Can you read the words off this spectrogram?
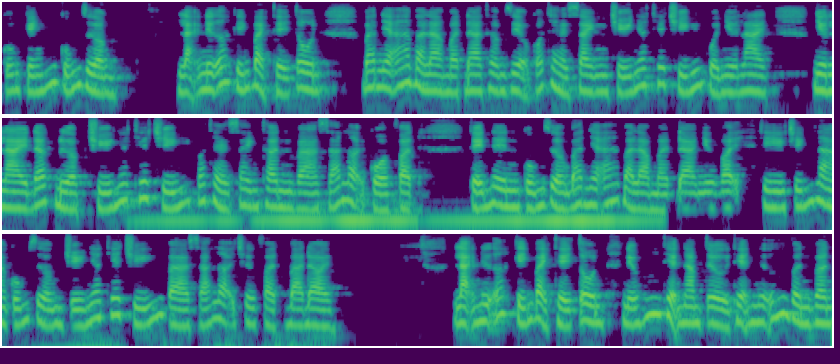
cung kính cúng dường. Lại nữa, kính bạch Thế Tôn, bát nhã bà la mật đa thơm diệu có thể sanh trí nhất thiết trí của Như Lai. Như Lai đắc được trí nhất thiết trí có thể sanh thân và giá lợi của Phật. Thế nên cúng dường bát nhã bà la mật đa như vậy thì chính là cúng dường trí nhất thiết trí và xá lợi chư Phật ba đời. Lại nữa, kính bạch Thế Tôn, nếu thiện nam tử, thiện nữ, vân vân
